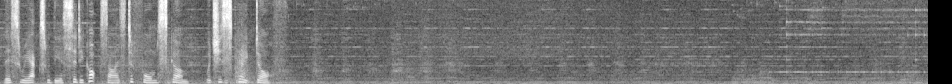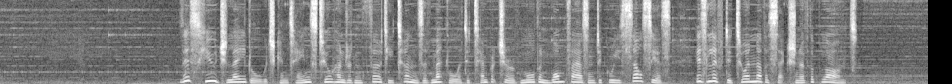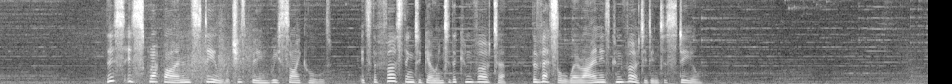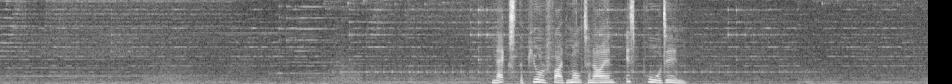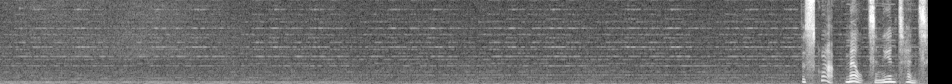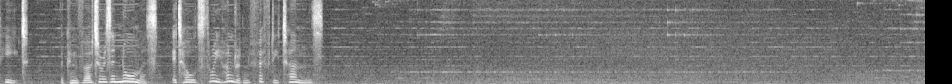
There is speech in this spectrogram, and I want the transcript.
This reacts with the acidic oxides to form scum, which is scraped off. This huge ladle, which contains 230 tons of metal at a temperature of more than 1000 degrees Celsius, is lifted to another section of the plant. This is scrap iron and steel which is being recycled. It's the first thing to go into the converter, the vessel where iron is converted into steel. Next, the purified molten iron is poured in. The scrap melts in the intense heat. The converter is enormous. It holds 350 tons.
